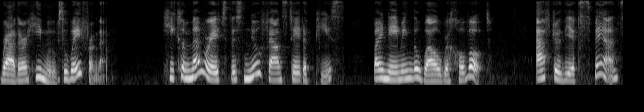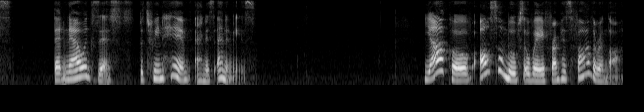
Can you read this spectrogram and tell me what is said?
rather, he moves away from them. He commemorates this newfound state of peace by naming the well Rechovot, after the expanse that now exists between him and his enemies. Yaakov also moves away from his father in law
